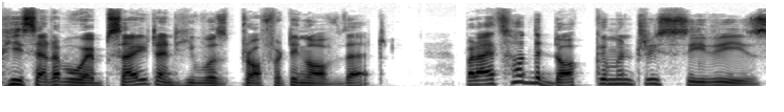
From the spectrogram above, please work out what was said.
he set up a website and he was profiting off that. But i thought the documentary series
